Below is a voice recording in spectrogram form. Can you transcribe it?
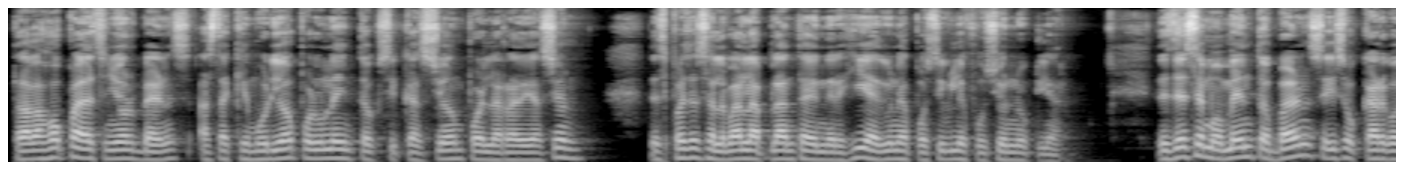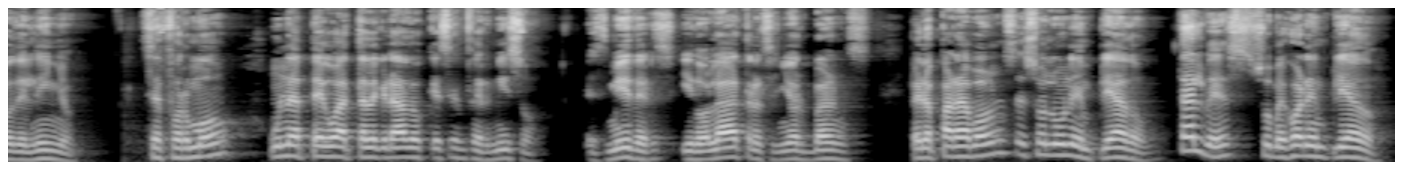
trabajó para el señor Burns hasta que murió por una intoxicación por la radiación después de salvar la planta de energía de una posible fusión nuclear. Desde ese momento, Burns se hizo cargo del niño. Se formó un apego a tal grado que es enfermizo. Smithers idolatra al señor Burns, pero para Burns es solo un empleado, tal vez su mejor empleado.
